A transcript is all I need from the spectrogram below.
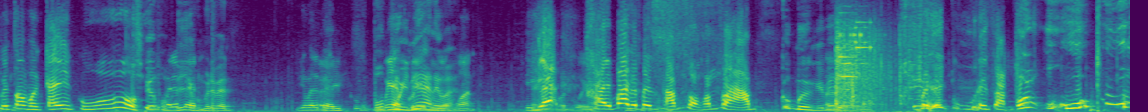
ไม่ต้องมาใกล้กูเชื่อผมดิผมไม่ได้เป็นยังไม่ได้เป็นปุ๊บปุยแน่เลยว่ะอีกแล้วใครบ้านจะเป็นสามสองสามสามก็มึงไงพี่ไม่ใช่กูไอสัตว์โอ้ยโอ้โหถูก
